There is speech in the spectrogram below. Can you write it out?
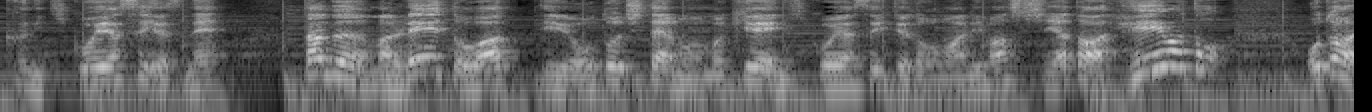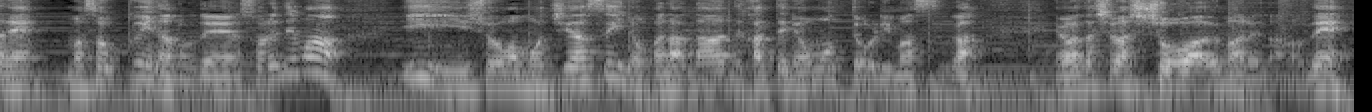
風に聞こえやすいですね。多分、まあ、例とはっていう音自体も、まあ、綺麗に聞こえやすいっていうところもありますし、あとは平和と音がね、まあ、そっくりなので、それでまあ、いい印象が持ちやすいのかな、なんて勝手に思っておりますが、私は昭和生まれなので、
